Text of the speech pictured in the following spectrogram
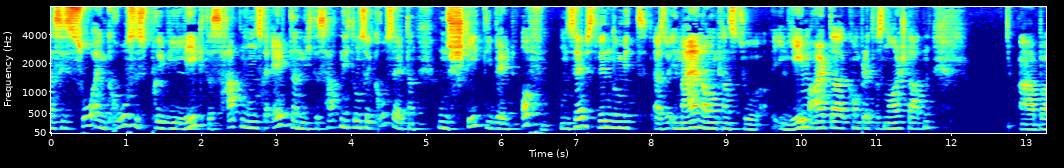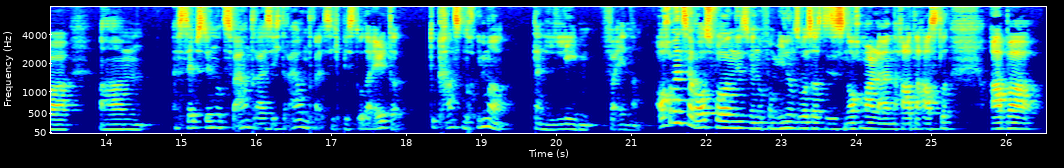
das ist so ein großes Privileg, das hatten unsere Eltern nicht, das hatten nicht unsere Großeltern. Uns steht die Welt offen. Und selbst wenn du mit, also in meinen Augen kannst du in jedem Alter komplett was Neues starten, aber ähm, selbst wenn du 32, 33 bist oder älter, du kannst noch immer dein Leben verändern. Auch wenn es herausfordernd ist, wenn du Familie und sowas hast, ist es nochmal ein harter Hustle. Aber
